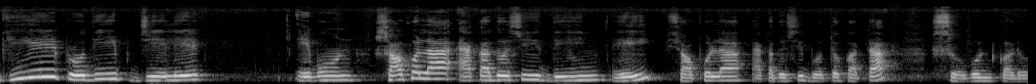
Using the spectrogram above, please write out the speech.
ঘিয়ের প্রদীপ জেলে এবং সফলা একাদশী দিন, এই সফলা একাদশী ব্রত কথা শ্রবণ করো।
